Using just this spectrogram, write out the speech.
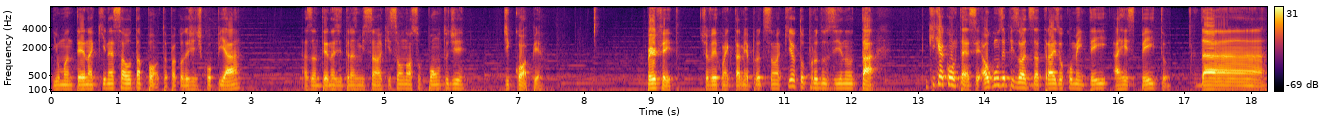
e uma antena aqui nessa outra ponta, para quando a gente copiar as antenas de transmissão aqui são o nosso ponto de, de cópia. Perfeito. Deixa eu ver como é que tá a minha produção aqui. Eu estou produzindo... Tá. O que que acontece? Alguns episódios atrás eu comentei a respeito da...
